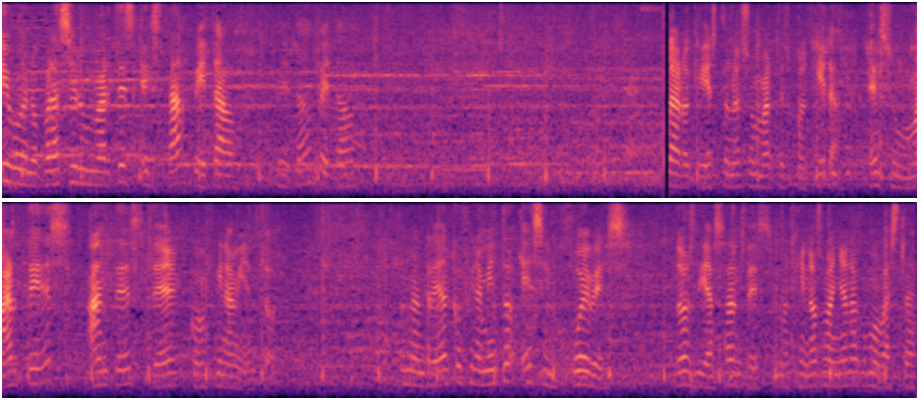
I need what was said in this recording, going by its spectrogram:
Y bueno, para ser un martes está petado, petado, petado. Claro que esto no es un martes cualquiera, es un martes antes del confinamiento. Bueno, en realidad el confinamiento es el jueves, dos días antes. Imaginaos mañana cómo va a estar.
